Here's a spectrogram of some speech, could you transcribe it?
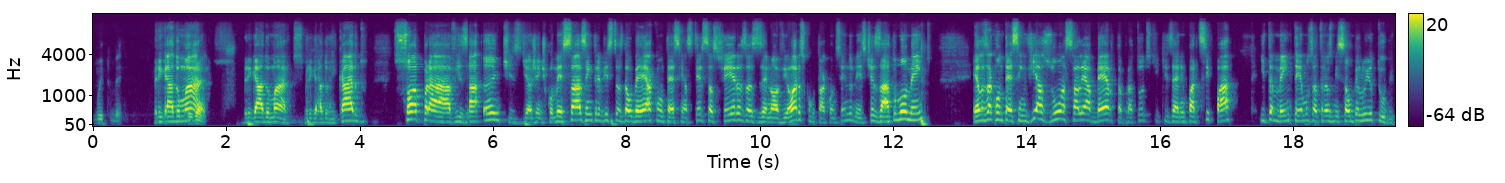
Muito bem. Obrigado, Marcos. Obrigado, Marcos. Obrigado, Ricardo. Só para avisar antes de a gente começar, as entrevistas da UBE acontecem às terças-feiras, às 19 horas, como está acontecendo neste exato momento. Elas acontecem via Zoom, a sala é aberta para todos que quiserem participar e também temos a transmissão pelo YouTube.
